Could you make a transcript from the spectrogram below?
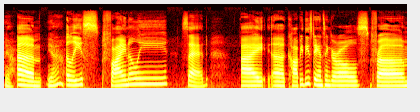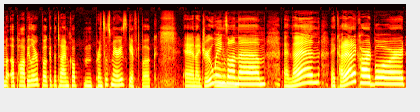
Yeah. Um, Yeah. Elise finally said, I uh, copied these dancing girls from a popular book at the time called mm, Princess Mary's Gift Book. And I drew wings on them. And then I cut it out of cardboard.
